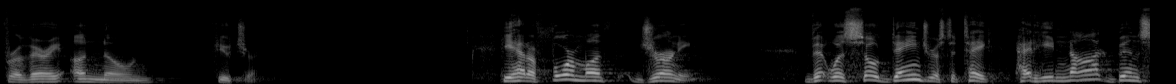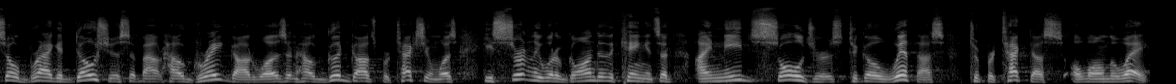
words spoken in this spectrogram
for a very unknown future. He had a four month journey that was so dangerous to take had he not been so braggadocious about how great God was and how good God's protection was, he certainly would have gone to the king and said, I need soldiers to go with us to protect us along the way.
